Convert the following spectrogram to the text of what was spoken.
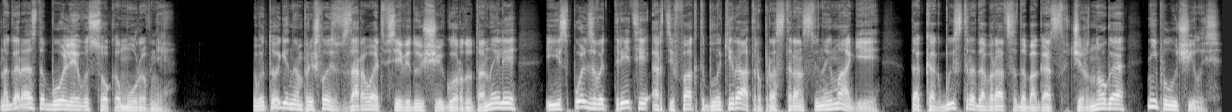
на гораздо более высоком уровне. В итоге нам пришлось взорвать все ведущие городу тоннели и использовать третий артефакт-блокиратор пространственной магии, так как быстро добраться до богатств Чернога не получилось.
